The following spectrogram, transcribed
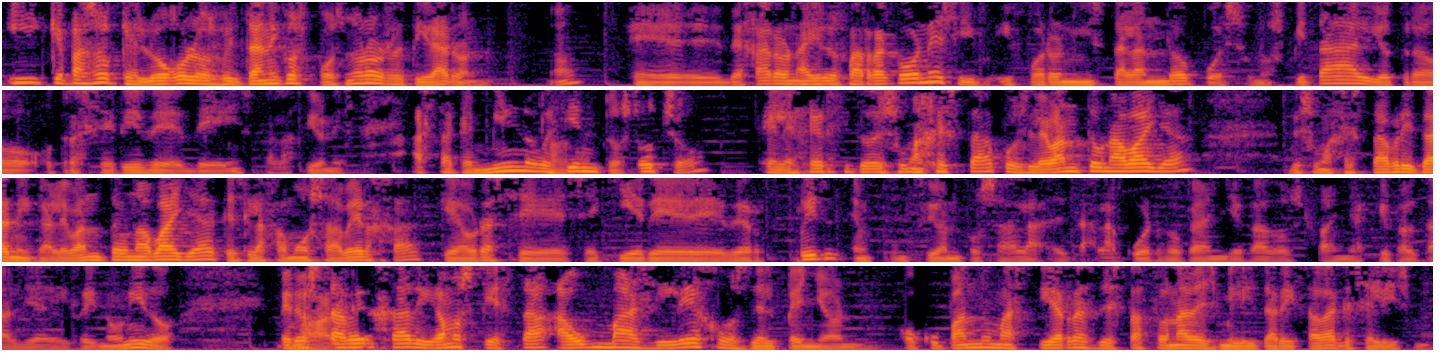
¿Y qué pasó? Que luego los británicos pues no los retiraron, ¿no? Eh, dejaron ahí los barracones y, fueron instalando pues un hospital y otra, otra serie de, instalaciones. Hasta que en 1908 el ejército de su majestad pues levanta una valla de su majestad británica, levanta una valla que es la famosa verja que ahora se, quiere derruir en función pues al acuerdo que han llegado España, Gibraltar y el Reino Unido. Pero esta verja, digamos que está aún más lejos del peñón, ocupando más tierras de esta zona desmilitarizada que es el istmo.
